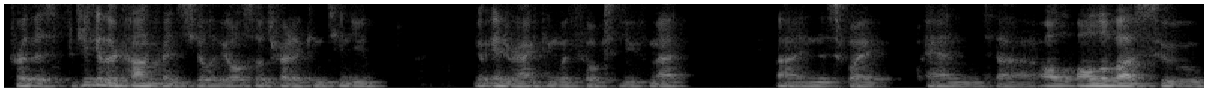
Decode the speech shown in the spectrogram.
for this particular conference, you'll, you also try to continue you know, interacting with folks that you've met uh, in this way and uh, all, all of us who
